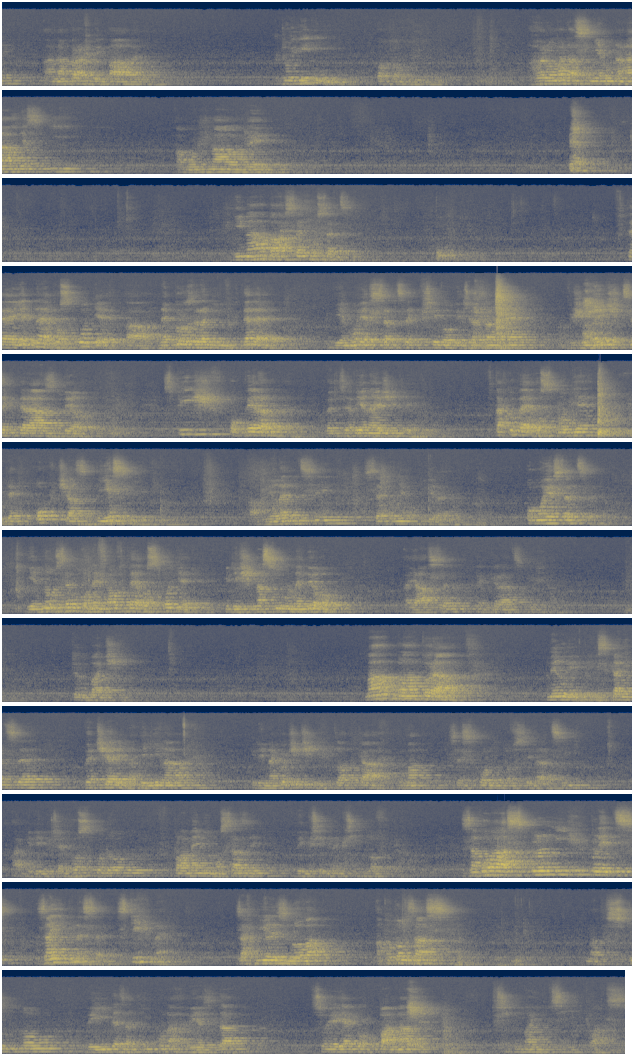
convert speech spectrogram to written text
a na prach vypáleno. Kdo jiný o tom ví? Hromada sněhu na náměstí a možná lvy. Jiná báseň o srdci. Té jedné hospodě a neprozradím, v které je moje srdce křivo vyřezané v židličce, která zbyla. Spíš v opěradle ve dřevěné židli. V takové hospodě, kde občas běsí a milenci se o ně opírají. O moje srdce. Jednou jsem ho nechal v té hospodě, když na sůl nebylo a já jsem tenkrát spěchal. Trubač. Mám bláto rád, miluji blízkanice, večery na dědinách, kdy na kočičích tlapkách tma se spolí do vrací a kdy před hospodou v plamení osazy vykřikne křídlovka. Zavolá z plných plic, zajíkne se, stichne, za chvíli znova a potom zas. Nad studnou vyjde zatím ona hvězda, co je jako pana přijímající klas.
